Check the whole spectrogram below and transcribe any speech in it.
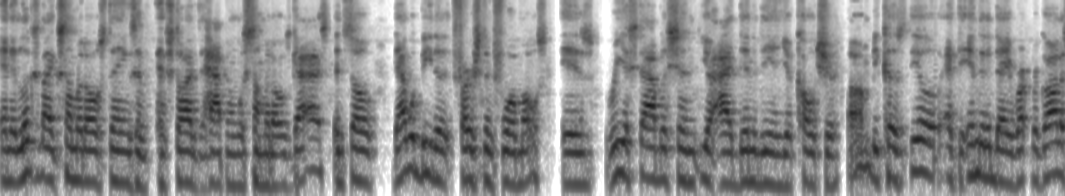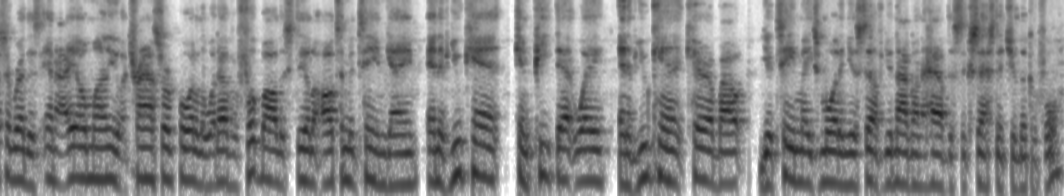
And it looks like some of those things have, have started to happen with some of those guys. And so that would be the first and foremost is reestablishing your identity and your culture um, because still at the end of the day regardless of whether it's NIL money or transfer portal or whatever football is still an ultimate team game and if you can't compete that way. And if you can't care about your teammates more than yourself, you're not going to have the success that you're looking for.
